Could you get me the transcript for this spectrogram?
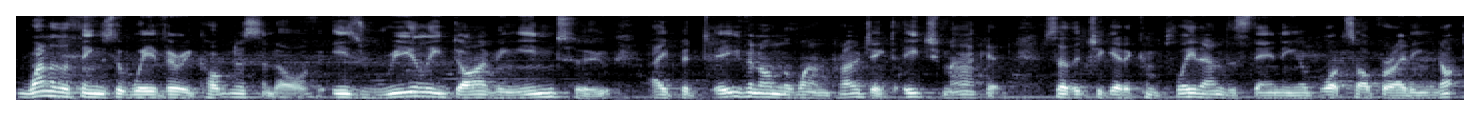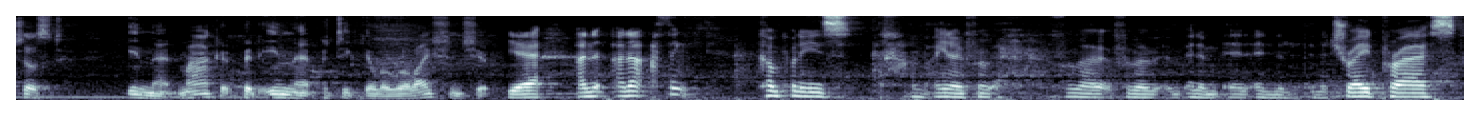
one of the things that we're very cognizant of is really diving into a even on the one project each market so that you get a complete understanding of what's operating not just in that market but in that particular relationship. Yeah, and and I think companies, you know, from from a from a in, a, in, the, in the trade press,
